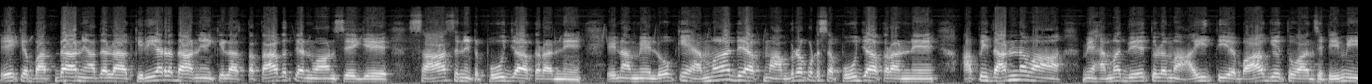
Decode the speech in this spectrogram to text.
ඒකේ බත් දානේ අදලා කිරියර දානේ කියලා තථාගතයන් වහන්සේගේ ශාසනයට පූජා කරන්නේ. එහෙනම් මේ ලෝකේ හැම දෙයක්ම අග්‍ර කොටස පූජා කරන්නේ අපි දන්නවා මේ හැම දේ තුළම අයිතිය භාග්‍යතුන් වහන්සේට හිමි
